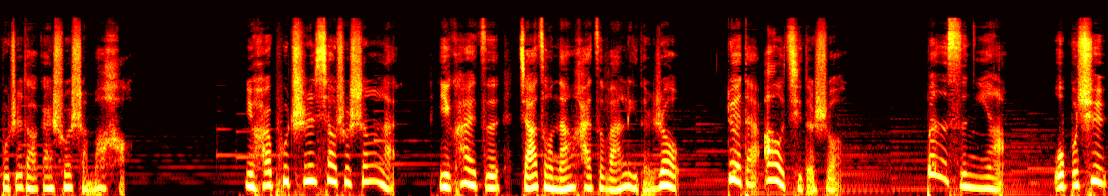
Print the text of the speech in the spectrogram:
不知道该说什么好。女孩扑哧笑出声来，一筷子夹走男孩子碗里的肉，略带傲气地说：“笨死你啊！我不去，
